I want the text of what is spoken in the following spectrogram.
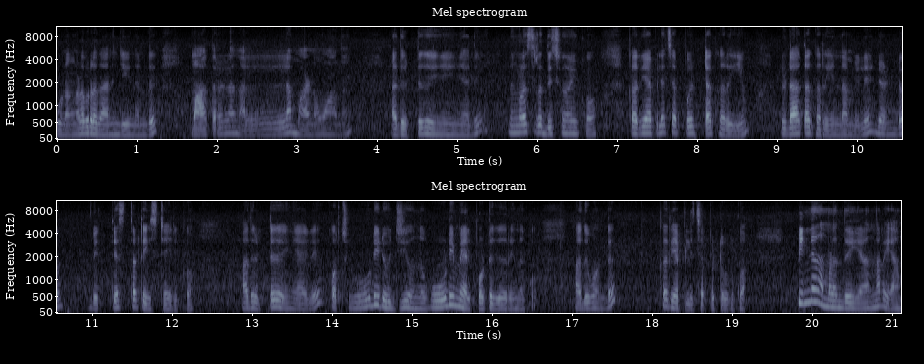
ഗുണങ്ങൾ പ്രദാനം ചെയ്യുന്നുണ്ട്. മാത്രമല്ല നല്ല മണമാണ്. അതിട്ട് കഴിഞ്ഞ് കഴിഞ്ഞാൽ നിങ്ങൾ ശ്രദ്ധിച്ച് നോക്കിക്കോ. കറിവേപ്പില ചപ്പ് ഇട്ട കറിയും ഇടാത്ത കറിയും തമ്മിൽ രണ്ടും വ്യത്യസ്ത ടേസ്റ്റ് ആയിരിക്കും. അത് ഇട്ട് കഴിഞ്ഞാൽ കുറച്ചുകൂടി രുചി ഒന്നുകൂടി മേൽപോട്ട് കയറി നിൽക്കും അതുകൊണ്ട് കറിവേപ്പില ചപ്പ് ഇട്ട് കൊടുക്കുക. പിന്നെ നമ്മൾ എന്ത് ചെയ്യണമെന്നറിയാം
